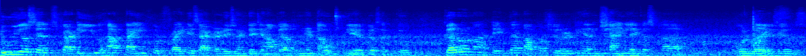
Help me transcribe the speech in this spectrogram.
Do your self study you have time for Friday Saturday Sunday जहाँ पे आप अपने डाउट्स क्लियर कर सकते हो. करो ना take that opportunity and shine like a star whole yours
